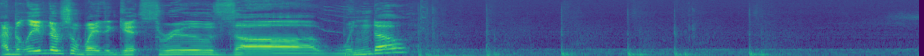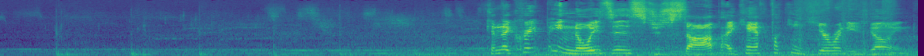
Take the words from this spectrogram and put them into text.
I believe there's a way to get through the window. Can the creepy noises just stop? I can't fucking hear where he's going.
